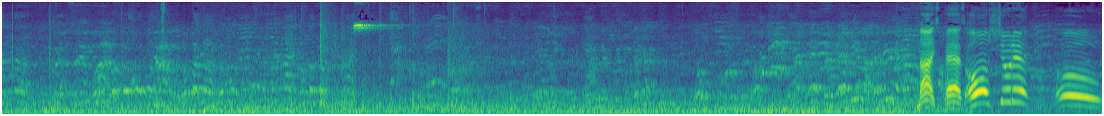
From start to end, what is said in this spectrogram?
Oh, shoot it. Oh. Maybe they should try letting me Marvel Bugatti without him. Maybe he'll do better. I mean, just try it. You know, and Oh,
